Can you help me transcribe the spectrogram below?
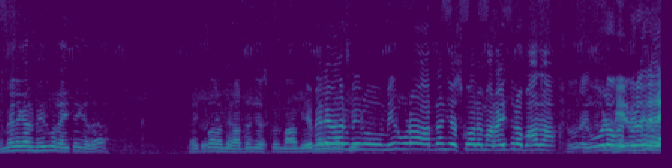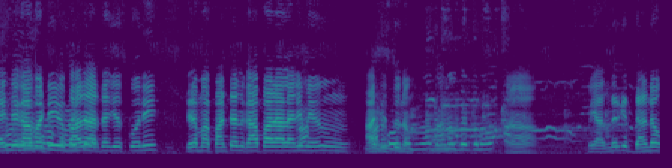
ఎమ్మెల్యే గారు మీరు కూడా రైతే కదా? రైతు బాధ మీరు అర్థం చేసుకొని మా ఎమ్మెల్యే గారు మీరు మీరు కూడా అర్థం చేసుకోవాలి మా రైతుల బాధ. మీరు కూడా ఒక రైతే కాబట్టి బాధ అర్థం చేసుకొని జర మా పంటను కాపాడాలని మేము ఆశిస్తున్నాం. ఆ. మీ అందరికి దండం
